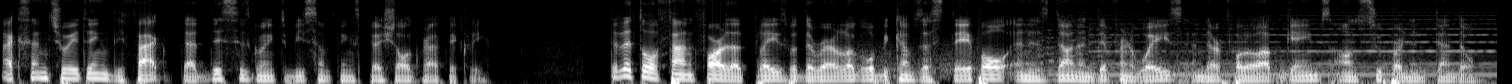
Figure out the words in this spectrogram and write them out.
accentuating the fact that this is going to be something special graphically. The little fanfare that plays with the Rare logo becomes a staple and is done in different ways in their follow-up games on Super Nintendo.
